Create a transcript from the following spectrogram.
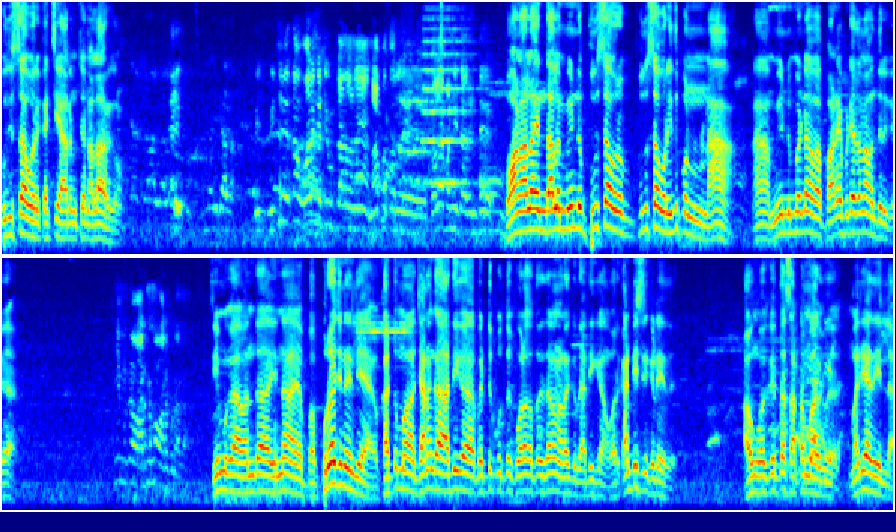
புதுசாக ஒரு கட்சி ஆரம்பித்தா நல்லா இருக்கும். போனாலும் இருந்தாலும் மீண்டும் புதுசாக ஒரு புதுசாக ஒரு இது பண்ணணும்னா ஆ மீண்டும் மீண்டும் பழையபடியாக தானே வந்திருக்கு. திமுக வரணுமா வரக்கூடாதா? திமுக வந்தால் என்ன இப்போ புரோஜனம் இல்லையே. கட்டுமா ஜனங்க அதிக வெட்டு குத்து குலகத்து இதெல்லாம் நடக்குது அதிகம். ஒரு கண்டிஷன் கிடையாது. அவங்க கிட்ட சட்டமாக இருக்குது. மரியாதை இல்லை.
